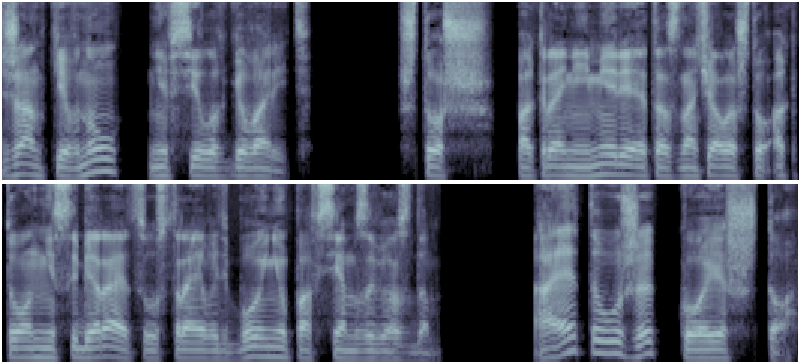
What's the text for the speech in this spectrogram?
Джан кивнул, не в силах говорить. Что ж, по крайней мере, это означало, что Актон не собирается устраивать бойню по всем звездам. А это уже кое-что.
